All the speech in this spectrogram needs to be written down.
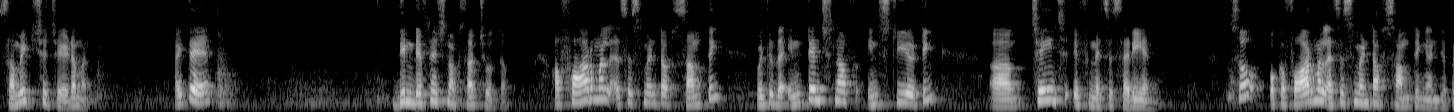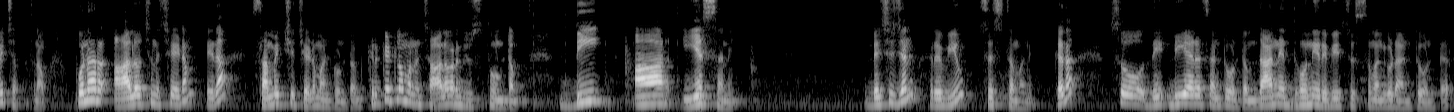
సమీక్ష చేయడం అని. అయితే దీని డెఫినేషన్ ఒకసారి చూద్దాం. A formal assessment of something with the intention of instituting change if necessary అని. సో ఒక ఫార్మల్ అసెస్మెంట్ ఆఫ్ సంథింగ్ అని చెప్పి చెప్తున్నాం. పునర్ ఆలోచన చేయడం లేదా సమీక్ష చేయడం అంటుంటాం. క్రికెట్లో మనం చాలా వరకు చూస్తూ ఉంటాం. డిఆర్ఎస్ అని. డెసిజన్ రివ్యూ సిస్టమ్ అని కదా? సో ది డిఆర్ఎస్ అంటూ ఉంటాం. దాన్నే ధోని రివ్యూ సిస్టమ్ అని కూడా అంటూ ఉంటారు.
